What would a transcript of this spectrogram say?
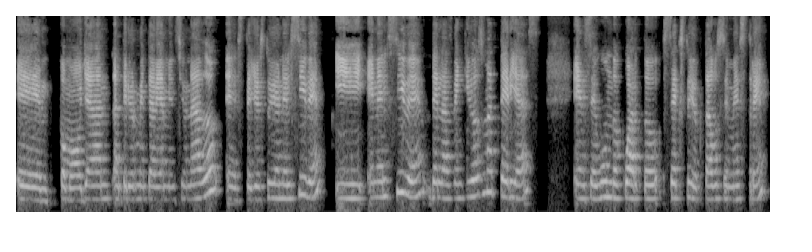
Eh, como ya anteriormente había mencionado, este, yo estudio en el CIDE y en el CIDE de las 22 materias en segundo, cuarto, sexto y octavo semestre,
